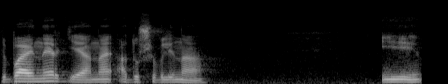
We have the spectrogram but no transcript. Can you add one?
любая энергия, она одушевлена. И,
